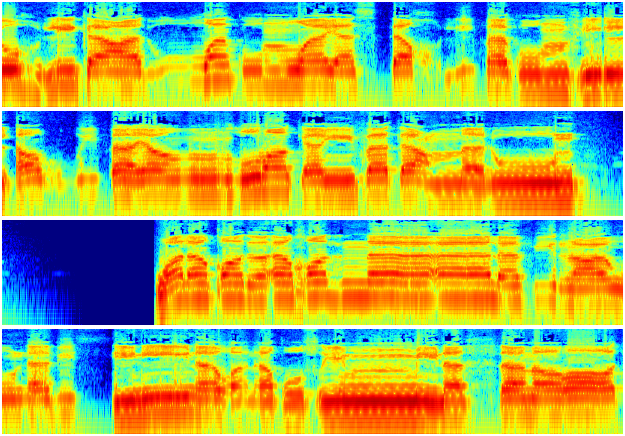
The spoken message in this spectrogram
يهلك عدوكم ويستخلفكم في الأرض فينظر كيف تعملون ولقد اخذنا ال فرعون بالسنين ونقص من الثمرات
